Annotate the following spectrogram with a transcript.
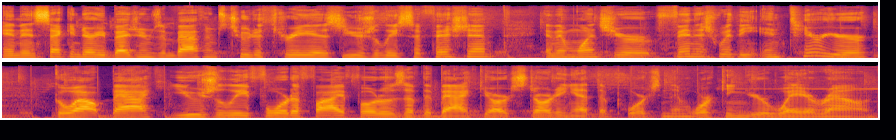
And then secondary bedrooms and bathrooms, two to three is usually sufficient. And then once you're finished with the interior, go out back, usually four to five photos of the backyard, starting at the porch and then working your way around.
